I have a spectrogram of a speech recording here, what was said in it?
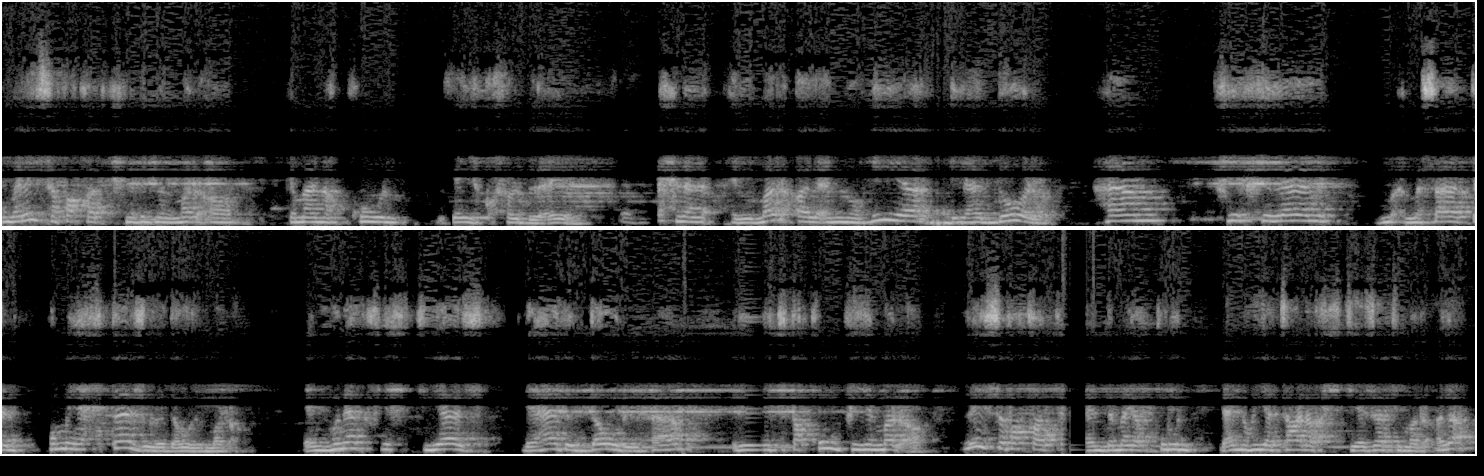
هم ليس فقط إحنا بدنا المرأة كما نقول زي الكحول بالعين. إحنا المرأة لأنه هي لها دور هام في خلال مسارة هم يحتاجوا لدور المرأة. يعني هناك في احتياج لهذا الدور الهام الذي تقوم فيه المرأة. ليس فقط عندما يقولون لأنه هي تعرف احتياجات المرأة لا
